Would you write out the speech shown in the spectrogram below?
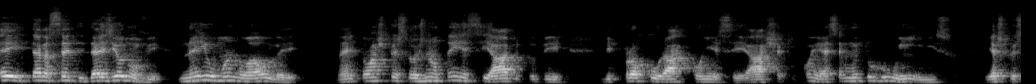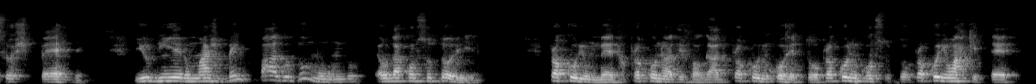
Eita, era 110 e eu não vi. Nem o manual lê. Né? Então, as pessoas não têm esse hábito de, de procurar conhecer. Acha que conhece. É muito ruim isso. E as pessoas perdem. E o dinheiro mais bem pago do mundo é o da consultoria. Procure um médico, procure um advogado, procure um corretor, procure um consultor, procure um arquiteto.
